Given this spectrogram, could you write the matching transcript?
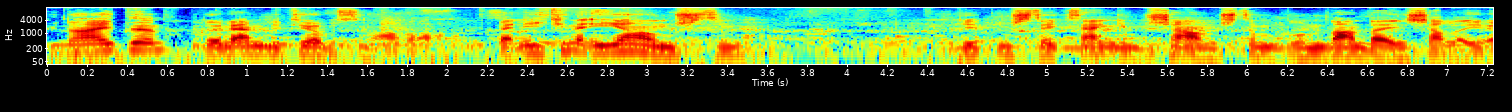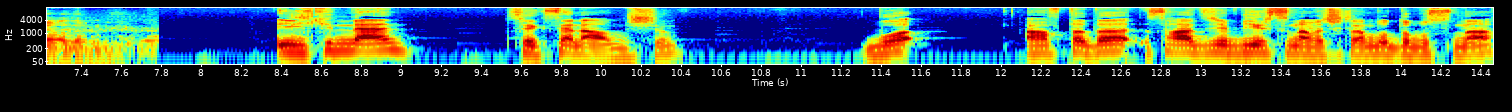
Günaydın. Dönem bitiyor bu sınavla. Ben ilkine iyi almıştım. 70-80 gibi bir şey almıştım. Bundan da inşallah iyi alırım. İlkinden 80 almışım. Bu haftada sadece bir sınav açıklandı. O da bu sınav.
